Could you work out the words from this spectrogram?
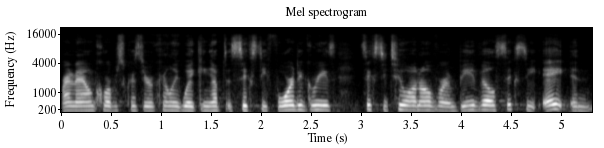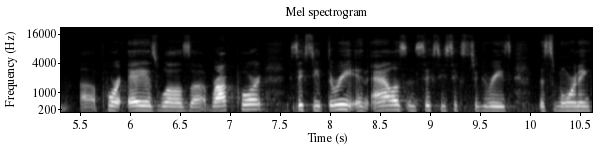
Right now in Corpus Christi, we're currently waking up to 64 degrees, 62 on over in Beeville, 68 in uh, Port A as well as uh, Rockport, 63 in Alice, and 66 degrees this morning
